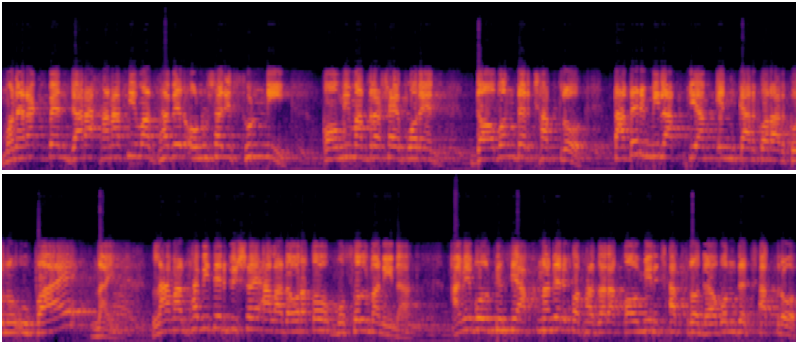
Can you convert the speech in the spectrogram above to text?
মনে রাখবেন, যারা হানাফি মাঝহাবের অনুসারী সুন্নি কওমি মাদ্রাসায় পড়েন দেওবন্দের ছাত্র, তাদের মিলাদ কিয়াম এনকার করার কোনো উপায় নাই। লামাঝাবিদের বিষয়ে আলাদা, ওরা তো মুসলমানই না। আমি বলতেছি আপনাদের কথা, যারা কওমির ছাত্র, দেওবন্দের ছাত্র,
